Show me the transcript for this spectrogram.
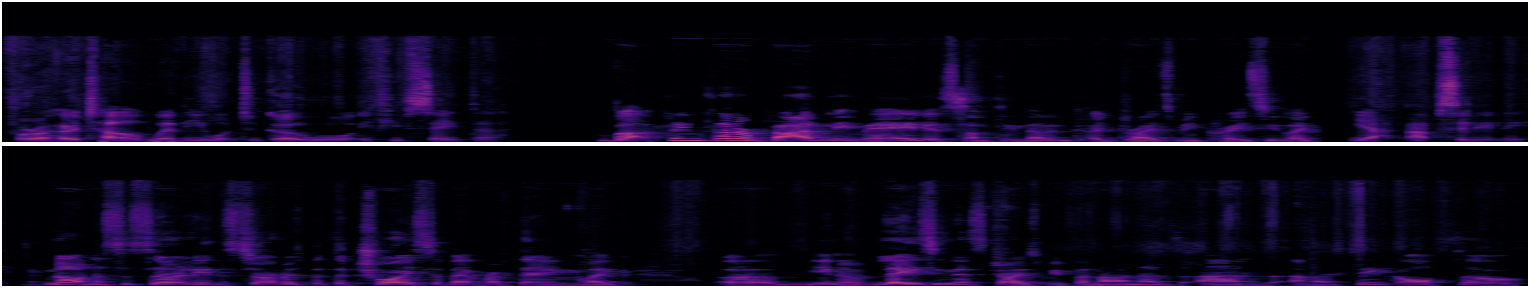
for a hotel whether you want to go or if you've stayed there but things that are badly made is something that it, it, drives me crazy like yeah absolutely not necessarily the service but the choice of everything like um, you know laziness drives me bananas and and i think also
